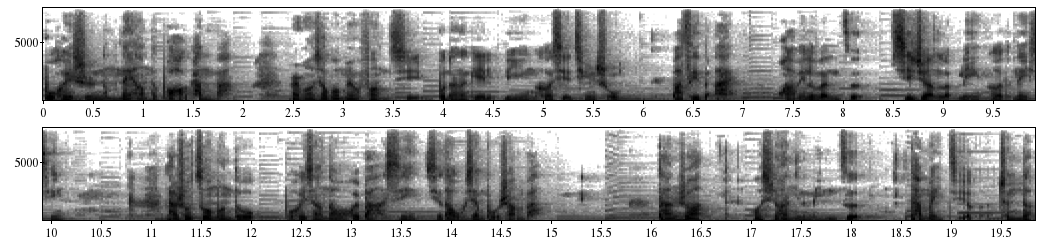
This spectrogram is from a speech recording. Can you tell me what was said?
不会是那么那样的不好看吧？而王小波没有放弃，不断的给李银河写情书，把自己的爱化为了文字，席卷了李银河的内心。他说：“做梦都不会想到我会把信写到五线谱上吧？”他还说：“啊，我喜欢你的名字，他美极了，真的。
